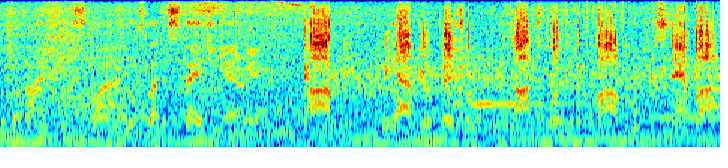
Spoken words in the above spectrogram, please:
we're behind you the spire. Looks like a staging area. Copy. We have your visual. Dot's working the problem. Stand by.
